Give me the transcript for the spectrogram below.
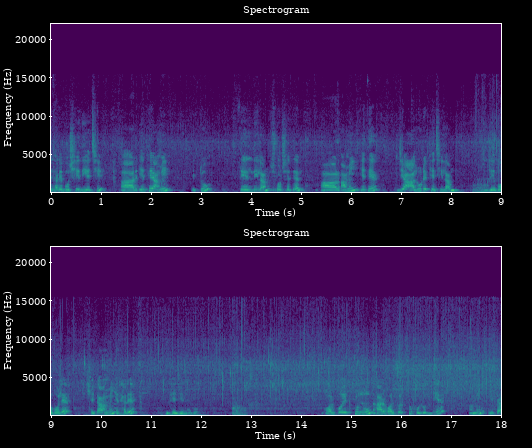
এধারে বসিয়ে দিয়েছি। আর এতে আমি একটু তেল দিলাম, সর্ষে তেল। আর আমি এতে যে আলু রেখেছিলাম দেব বলে, সেটা আমি এধারে ভেজে নেব। অল্প একটু নুন আর অল্প একটু হলুদ দিয়ে আমি এটা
